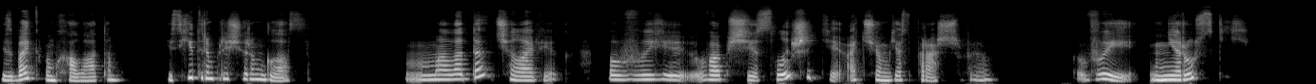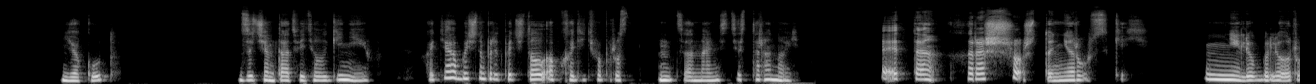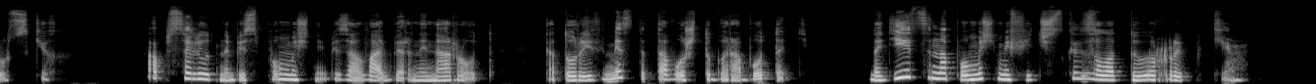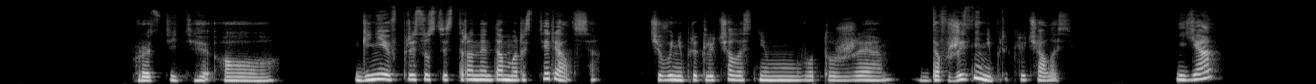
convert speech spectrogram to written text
и с байковым халатом, и с хитрым прищуром глаз. «Молодой человек, вы вообще слышите, о чем я спрашиваю? Вы не русский?» «Якут», – зачем-то ответил Генеев, хотя обычно предпочитал обходить вопрос национальности стороной. «Это хорошо, что не русский. Не люблю русских абсолютно беспомощный, безалаберный народ, который вместо того, чтобы работать, надеется на помощь мифической золотой рыбки. Простите, а... Генеев в присутствии странной дамы растерялся, чего не приключалось с ним вот уже... Да в жизни не приключалось. Я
